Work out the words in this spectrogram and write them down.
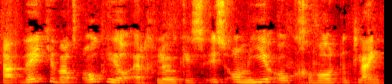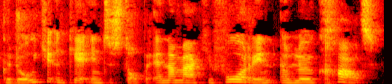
Nou, weet je wat ook heel erg leuk is? Is om hier ook gewoon een klein cadeautje een keer in te stoppen. En dan maak je voorin een leuk gat.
